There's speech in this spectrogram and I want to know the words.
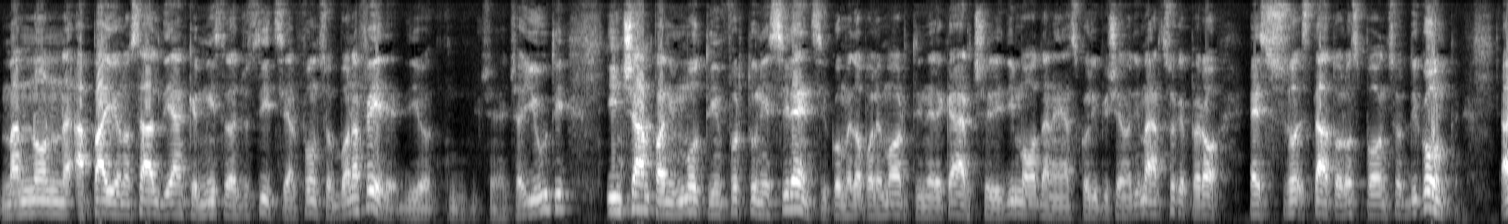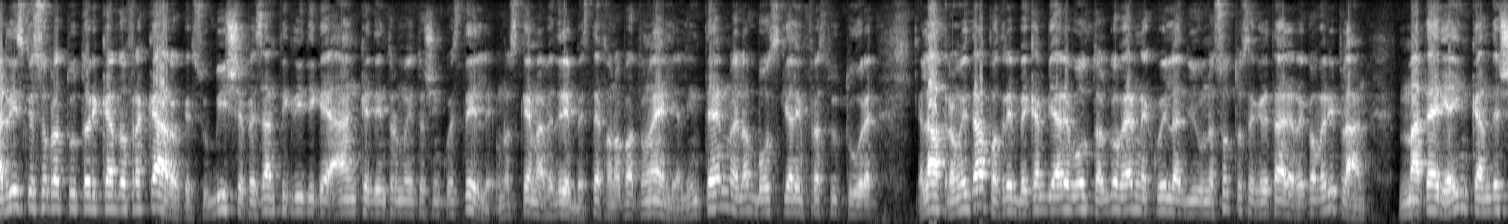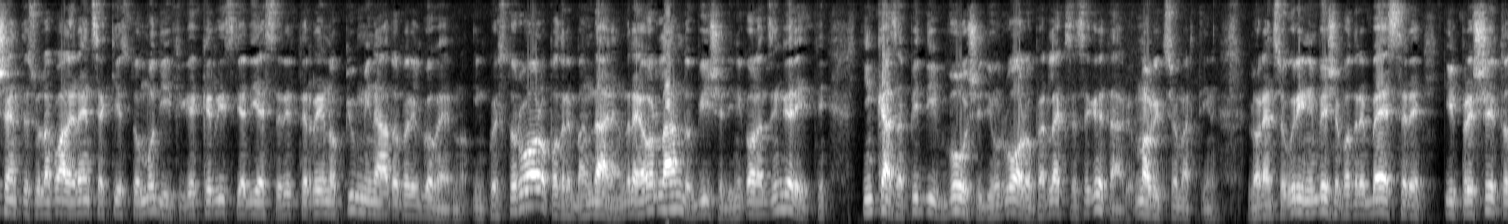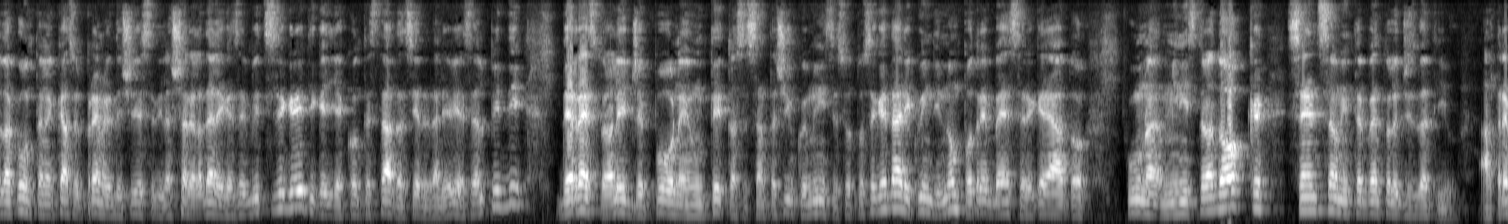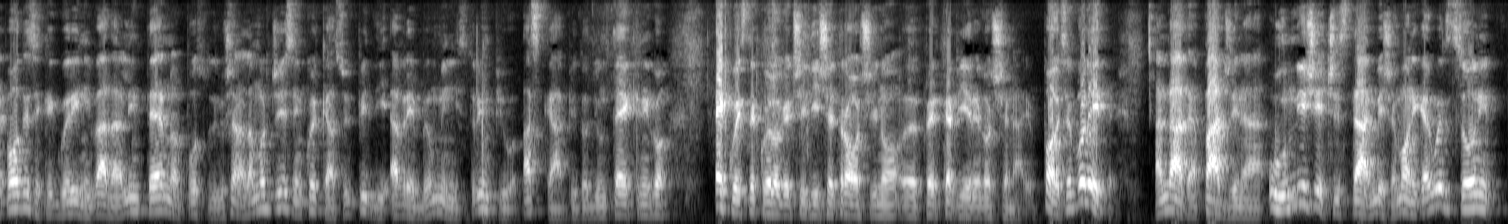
ma non appaiono saldi anche il ministro della giustizia Alfonso Bonafede, Dio cioè, ci aiuti, inciampano in molti infortuni e silenzi, come dopo le morti nelle carceri di Modena e Ascoli Piceno di marzo, che però è so- stato lo sponsor di Conte. A rischio soprattutto Riccardo Fraccaro, che subisce pesanti critiche anche dentro il Movimento 5 Stelle. Uno schema vedrebbe Stefano Patonelli all'interno e la Boschi alle infrastrutture. L'altra novità potrebbe cambiare volto al governo è quella di un sottosegretario al recovery plan, materia incandescente sulla quale Renzi ha chiesto modifiche e che rischia di essere il terreno più minato per il governo. In questo ruolo potrebbe andare Andrea Orlando, vice di Nicola Zingaretti, in casa PD voci di un ruolo per l'ex segretario Maurizio Martina. Lorenzo Gurini invece potrebbe essere il prescelto da Conte nel caso il Premier decidesse di lasciare la delega ai servizi segreti che gli è contestata sia da Italia Via sia dal PD. Del resto la legge pone un tetto a 65 ministri e sottosegretari, quindi non potrebbe essere creato un ministro ad hoc senza un intervento legislativo. Altra ipotesi è che Guerini vada all'interno al posto di Luciana Lamorgese, in quel caso il PD avrebbe un ministro in più a scapito di un tecnico. E questo è quello che ci dice Trocino eh, per capire lo scenario. Poi se volete andate a pagina 11 e ci sta invece Monica Guerzoni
